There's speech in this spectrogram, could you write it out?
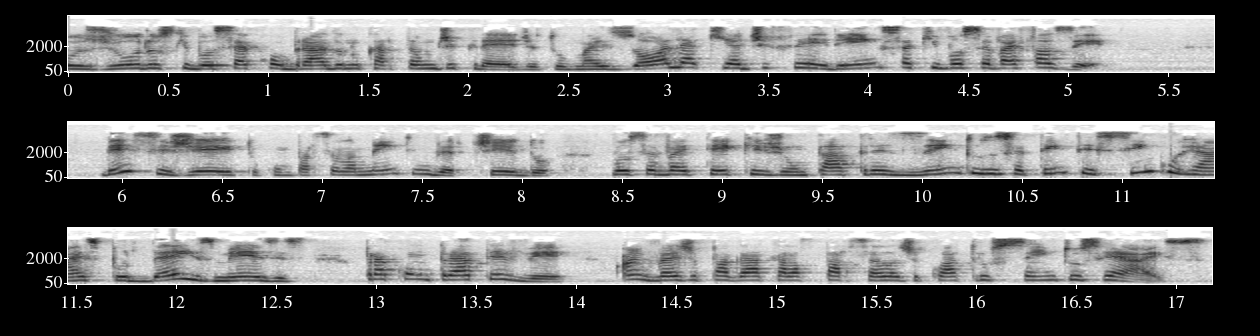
os juros que você é cobrado no cartão de crédito, mas olha aqui a diferença que você vai fazer. Desse jeito, com parcelamento invertido, você vai ter que juntar 375 reais por 10 meses para comprar a TV, ao invés de pagar aquelas parcelas de 400 reais.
